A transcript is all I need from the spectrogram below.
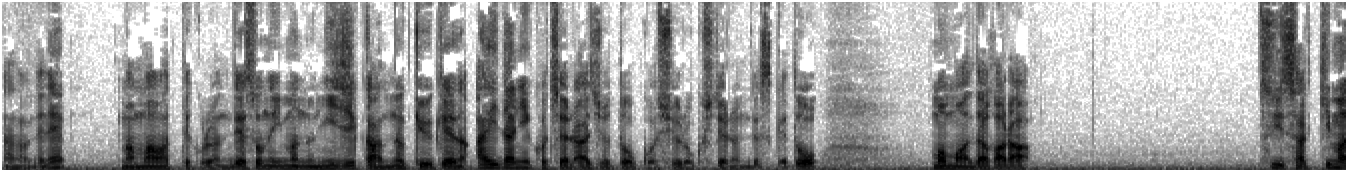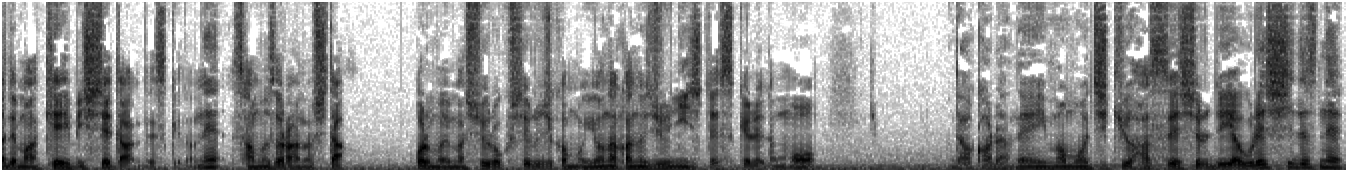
なのでね、まあ、回ってくるんで、その今の2時間の休憩の間にこちらラジオトークを収録してるんですけど、まあまあ、だから、ついさっきまでまあ警備してたんですけどね、寒空の下。これも今収録してる時間も夜中の12時ですけれども、だからね、今も時給発生してるで、いや、嬉しいですね。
